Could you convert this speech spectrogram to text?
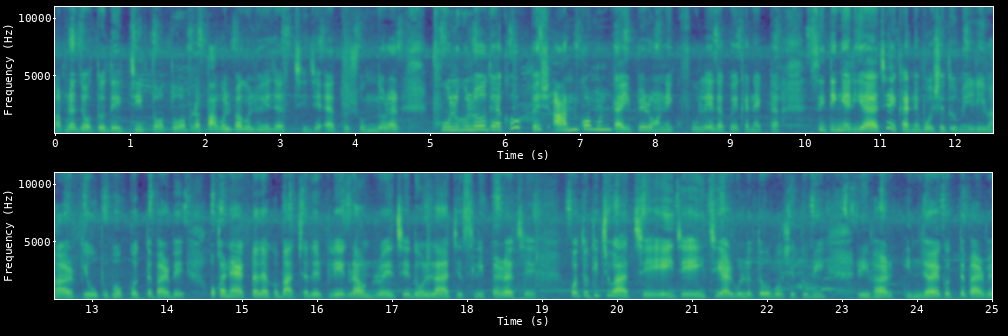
আমরা যত দেখছি, তত আমরা পাগল পাগল হয়ে যাচ্ছি যে এত সুন্দর। আর ফুলগুলো দেখো, বেশ আনকমন টাইপের অনেক ফুল। এ দেখো, এখানে একটা সিটিং এরিয়া আছে। এখানে বসে তুমি রিভারকে উপভোগ করতে পারবে। ওখানে একটা দেখো বাচ্চাদের প্লে গ্রাউন্ড রয়েছে, দোলনা আছে স্লিপার আছে। কত কিছু আছে। এই যে এই চেয়ারগুলোতেও বসে তুমি রিভার এনজয় করতে পারবে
